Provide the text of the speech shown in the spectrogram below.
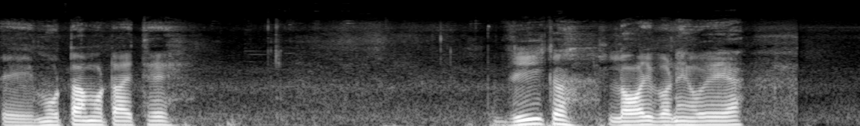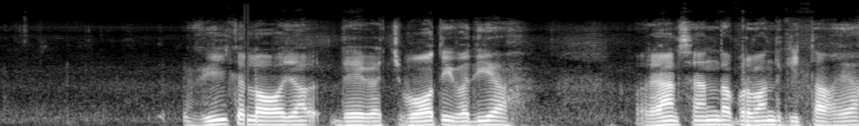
ਤੇ ਮੋਟਾ ਮੋਟਾ ਇੱਥੇ 20 ਕ ਲੌਜ ਬਣੇ ਹੋਏ ਆ। 20 ਕ ਲੌਜ ਦੇ ਵਿੱਚ ਬਹੁਤ ਹੀ ਵਧੀਆ ਰਹਿਣ ਸਹਿਣ ਦਾ ਪ੍ਰਬੰਧ ਕੀਤਾ ਹੋਇਆ।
